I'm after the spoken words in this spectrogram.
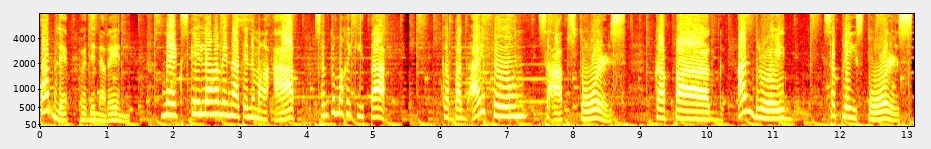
tablet, pwede na rin. Next, kailangan rin natin ng mga app. Saan to makikita? Kapag iPhone, sa App Stores. Kapag Android, sa Play Stores.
